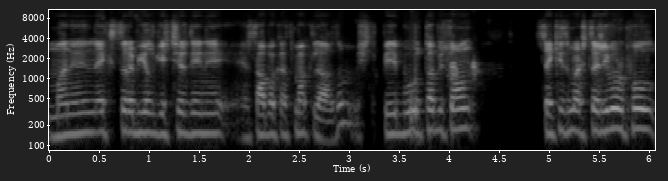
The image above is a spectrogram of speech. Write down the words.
Mane'nin ekstra bir yıl geçirdiğini hesaba katmak lazım. İşte bir, bu tabii son 8 maçta Liverpool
